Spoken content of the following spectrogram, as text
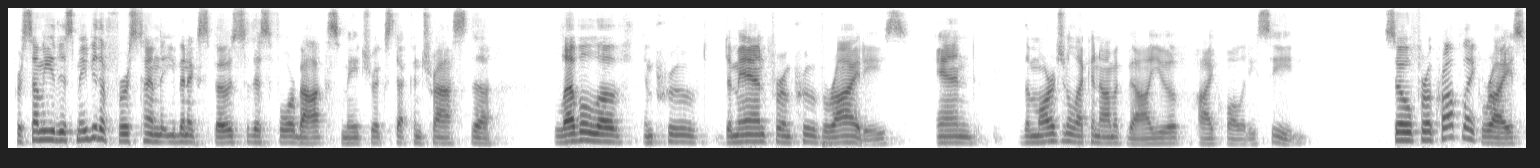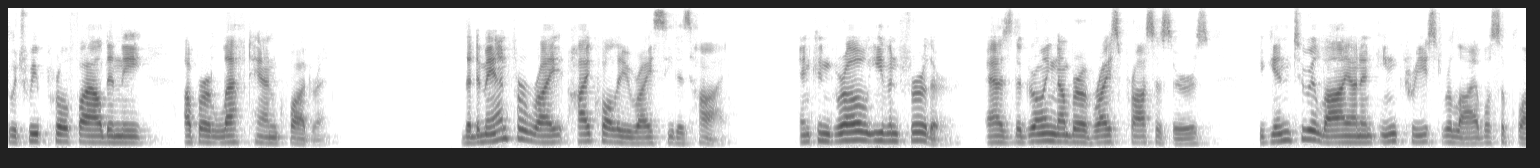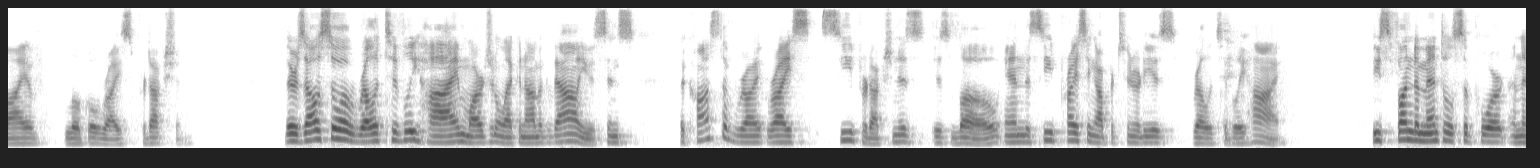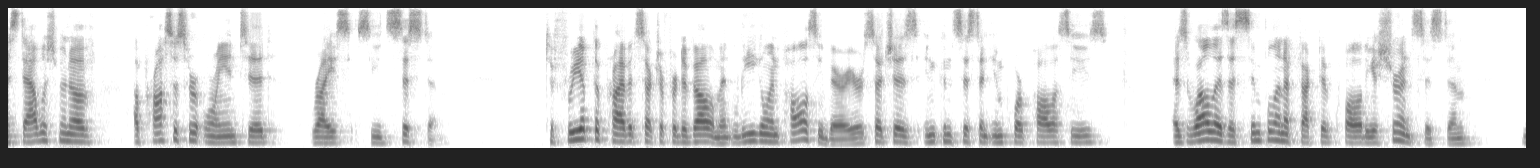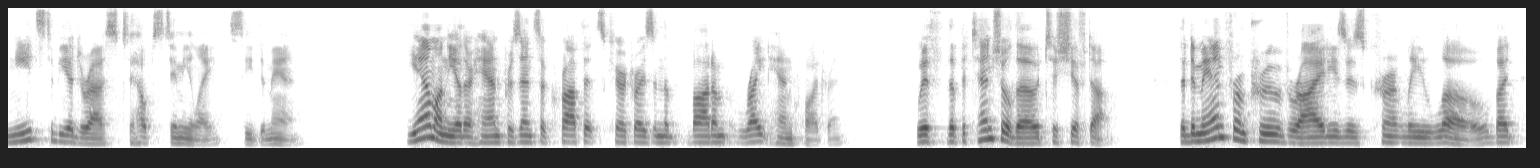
For some of you, this may be the first time that you've been exposed to this four box matrix that contrasts the level of improved demand for improved varieties and the marginal economic value of high quality seed. So for a crop like rice, which we profiled in the upper left-hand quadrant, the demand for high quality rice seed is high and can grow even further as the growing number of rice processors begin to rely on an increased reliable supply of local rice production. There's also a relatively high marginal economic value since the cost of rice seed production is, is low and the seed pricing opportunity is relatively high. These fundamentals support an establishment of a processor-oriented rice seed system. To free up the private sector for development, legal and policy barriers such as inconsistent import policies, as well as a simple and effective quality assurance system needs to be addressed to help stimulate seed demand. Yam, on the other hand, presents a crop that's characterized in the bottom right-hand quadrant, with the potential, though, to shift up. The demand for improved varieties is currently low, but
